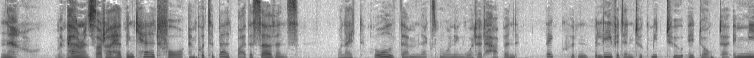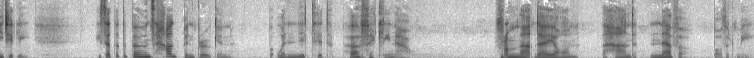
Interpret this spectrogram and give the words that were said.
Now, my parents thought I had been cared for and put to bed by the servants. When I told them next morning what had happened, they couldn't believe it and took me to a doctor immediately. He said that the bones had been broken, but were knitted perfectly now. From that day on, the hand never bothered me.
